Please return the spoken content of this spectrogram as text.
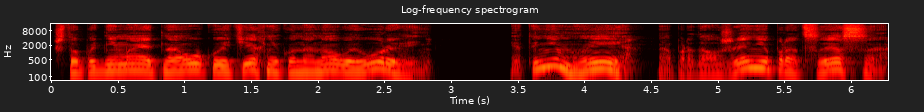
что поднимает науку и технику на новый уровень, это не мы, а продолжение процесса,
